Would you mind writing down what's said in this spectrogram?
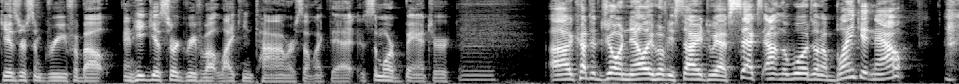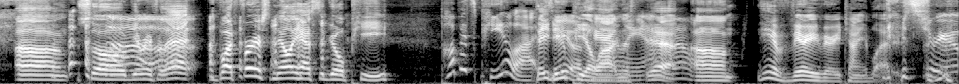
gives her some grief about, and he gives her grief about liking Tom or something like that. It's some more banter. Uh, cut to Joe and Nellie, who have decided to have sex out in the woods on a blanket now. Um, so get ready for that. But first, Nellie has to go pee. Puppets pee a lot. They do too, pee a lot in this. I Yeah. Um, they have very, very tiny bladders. it's true.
